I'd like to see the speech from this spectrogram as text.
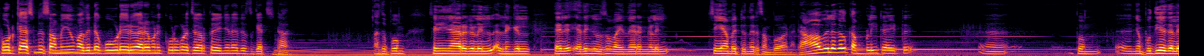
പോഡ്കാസ്റ്റിന്റെ സമയവും അതിന്റെ കൂടെ ഒരു അരമണിക്കൂർ കൂടെ ചേർത്ത് കഴിഞ്ഞാൽ ദിസ് ഗെറ്റ്സ് ഡൺ അതിപ്പം ശനി ഞായറുകളിൽ അല്ലെങ്കിൽ ഏതെങ്കിലും ദിവസം വൈകുന്നേരങ്ങളിൽ ചെയ്യാൻ പറ്റുന്നൊരു സംഭവമാണ്. രാവിലകൾ കംപ്ലീറ്റ് ആയിട്ട് ഇപ്പം ഞാൻ പുതിയ ചില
